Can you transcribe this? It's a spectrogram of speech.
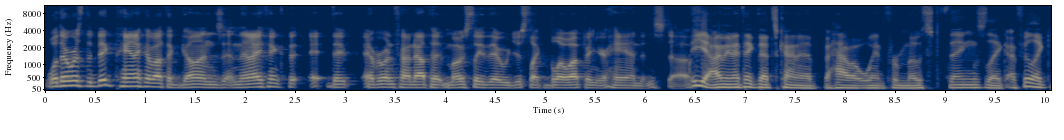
Well, there was the big panic about the guns, and then I think that eh, they, everyone found out that mostly they would just like blow up in your hand and stuff. Yeah, I mean, I think that's kind of how it went for most things. Like, I feel like,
